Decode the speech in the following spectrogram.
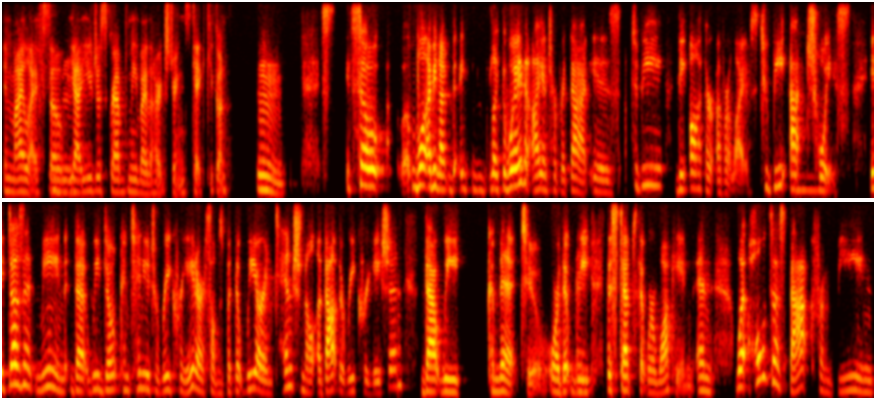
in my life. So mm-hmm. yeah, you just grabbed me by the heartstrings. Okay, keep going. Mm so well i mean like the way that i interpret that is to be the author of our lives to be at mm. choice. It doesn't mean that we don't continue to recreate ourselves but that we are intentional about the recreation that we commit to or that we the steps that we're walking. And what holds us back from being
